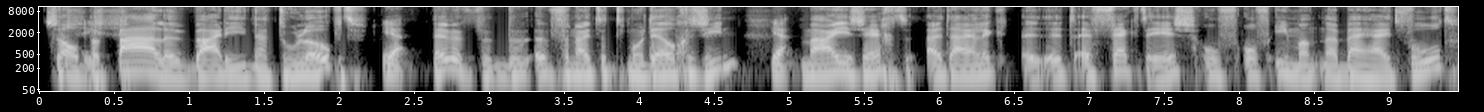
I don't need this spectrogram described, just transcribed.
zal Precies. bepalen waar die naartoe loopt. Ja. V- vanuit het model gezien. Ja. Maar je zegt uiteindelijk het effect is of, of iemand nabijheid voelt.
